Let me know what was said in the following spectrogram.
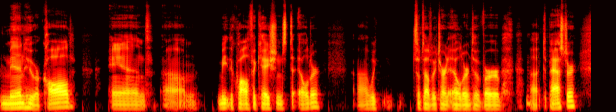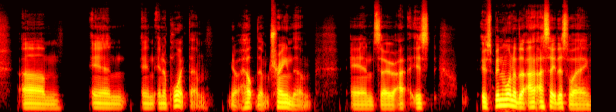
men who are called and um, meet the qualifications to elder. Uh, we sometimes we turn elder into a verb uh, to pastor, um, and and and appoint them. you know help them, train them, and so I, it's it's been one of the I, I say it this way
